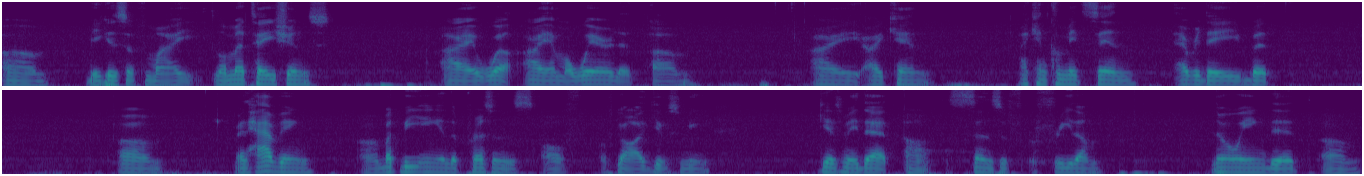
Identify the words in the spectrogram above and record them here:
um, because of my limitations, I well I am aware that um, I I can I can commit sin every day, but um, but having uh, but being in the presence of of God gives me gives me that uh, sense of freedom, knowing that um,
